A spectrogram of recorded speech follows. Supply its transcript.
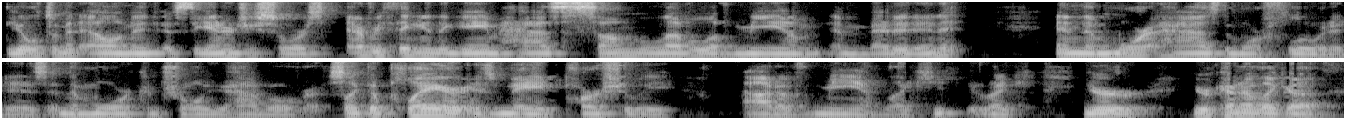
the ultimate element. It's the energy source. Everything in the game has some level of Mium embedded in it. And the more it has, the more fluid it is and the more control you have over it. So like the player is made partially out of Mium. Like, like you're, you're kind of like a,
